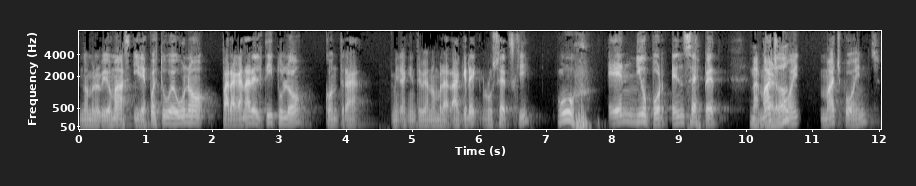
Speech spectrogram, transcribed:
no me lo olvido más. Y después tuve uno para ganar el título contra, mira quién te voy a nombrar, a Greg Rusetsky Uf, en Newport, en césped, me match point, match points,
